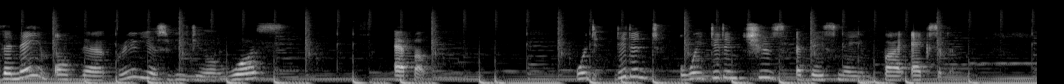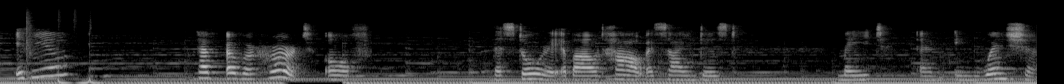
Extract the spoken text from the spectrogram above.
the name of the previous video was Apple. We didn't we didn't choose this name by accident. If you have ever heard of the story about how a scientist made an invention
